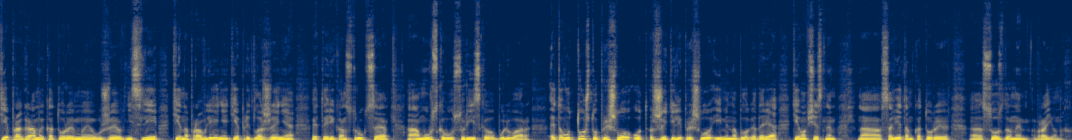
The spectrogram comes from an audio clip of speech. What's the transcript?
те программы, которые мы уже внесли, те направления, те предложения, это реконструкция Амурского, Уссурийского бульвара. Это вот то, что пришло от жителей, пришло именно благодаря тем общественным а, советам, которые а, созданы в районах.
